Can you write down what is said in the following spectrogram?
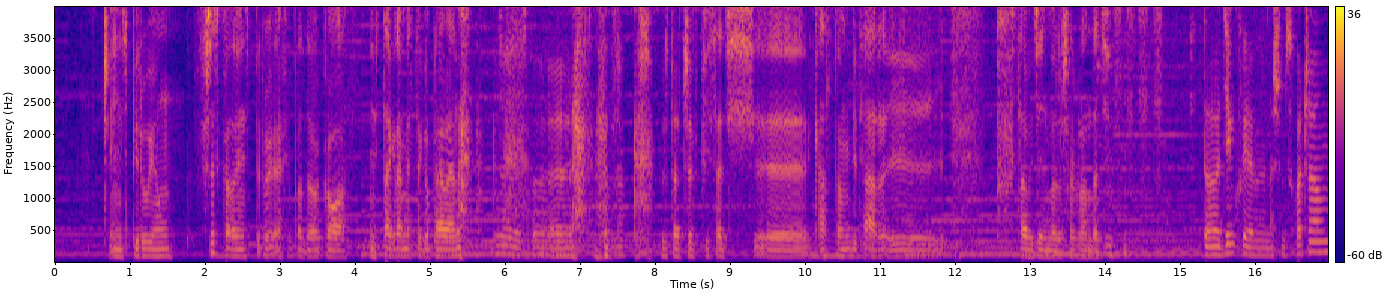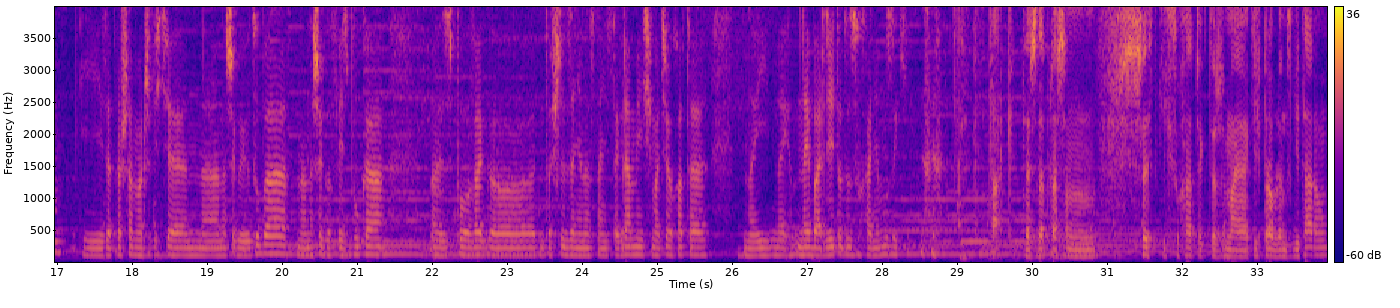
Czy inspirują? Wszystko inspiruje chyba dookoła. Instagram jest tego pełen. No jest pełen. Wystarczy wpisać e, custom gitar i pff, cały dzień możesz oglądać. To dziękujemy naszym słuchaczom i zapraszamy oczywiście na naszego YouTube'a, na naszego Facebooka e, zespołowego, do śledzenia nas na Instagramie, jeśli macie ochotę. No i naj, najbardziej to do słuchania muzyki. Tak, też zapraszam wszystkich słuchaczy, którzy mają jakiś problem z gitarą,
